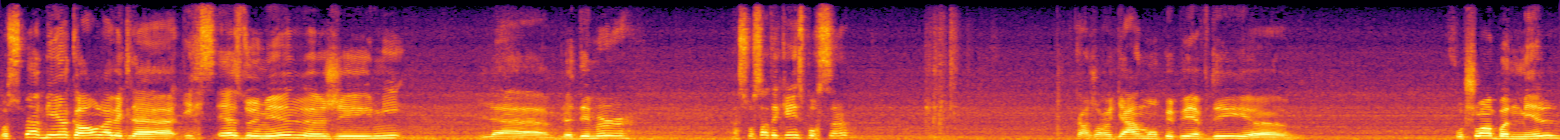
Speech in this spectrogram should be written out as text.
va super bien encore avec la XS2000. Euh, j'ai mis le dimmer à 75%. Quand je regarde mon PPFD, euh, faut que je sois en bas de 1000.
